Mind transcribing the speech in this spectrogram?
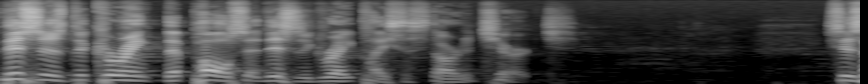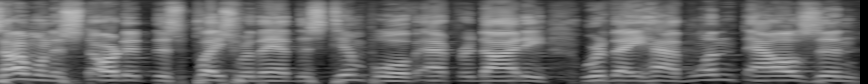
This is the Corinth that Paul said this is a great place to start a church He says, I want to start at this place where they have this temple of Aphrodite, where they have 1,000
